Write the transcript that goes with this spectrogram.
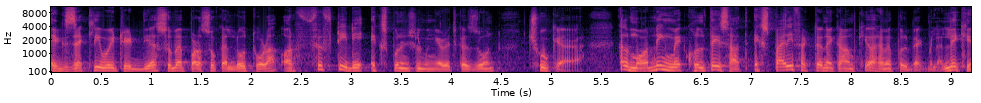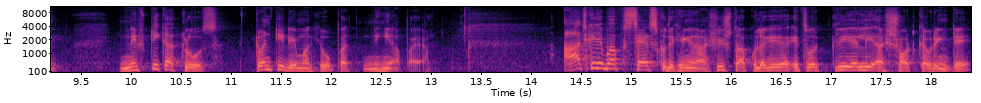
एग्जैक्टली वही ट्रेड दिया, सुबह परसों का लो तोड़ा और 50 डे एक्सपोनेंशियल मूविंग एवरेज का जोन छू के आया। कल मॉर्निंग में खुलते ही साथ एक्सपायरी फैक्टर ने काम किया और हमें पुल बैक मिला। लेकिन, निफ्टी का क्लोज 20 डेमा के ऊपर नहीं आ पाया। आज के जब आप सेट्स को देखेंगे आशीष तो आपको लगेगा it's were clearly a short covering day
